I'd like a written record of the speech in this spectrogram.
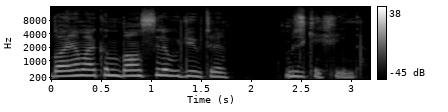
Dynamite'ın dansıyla videoyu bitirelim. Müzik eşliğinde.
